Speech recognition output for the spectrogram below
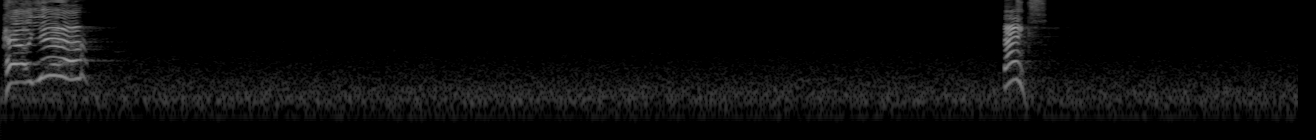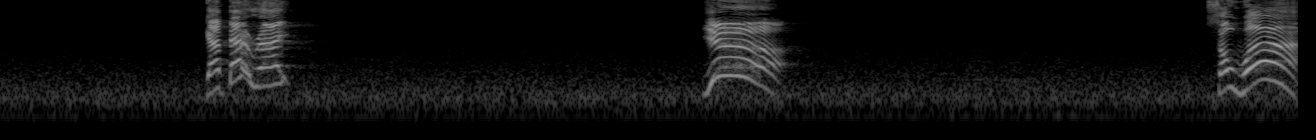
Hell yeah! Thanks. Got that right. Yeah! So what?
